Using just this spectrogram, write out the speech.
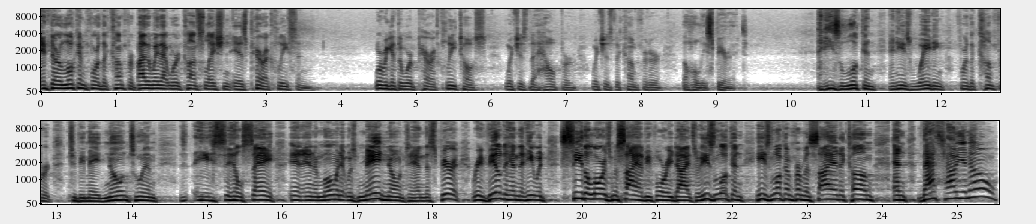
If they're looking for the comfort. By the way, that word consolation is paraklesin where we get the word parakletos, which is the helper, which is the comforter, the Holy Spirit. And he's looking and he's waiting for the comfort to be made known to him. He'll say in, a moment it was made known to him. The Spirit revealed to him that he would see the Lord's Messiah before he died. So he's looking, he's looking for Messiah to come. And that's how you know.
